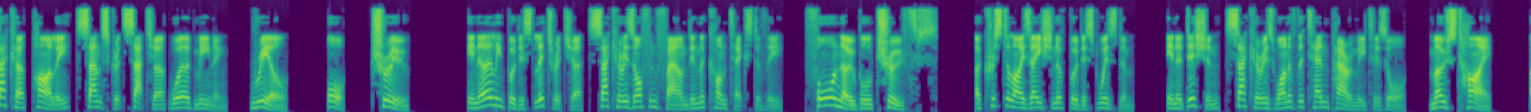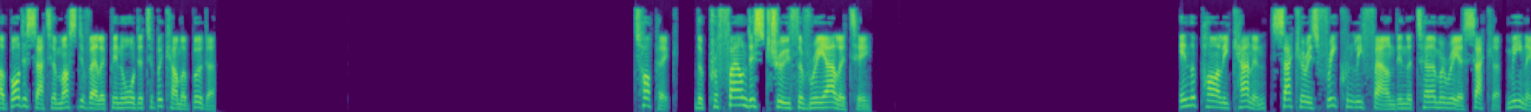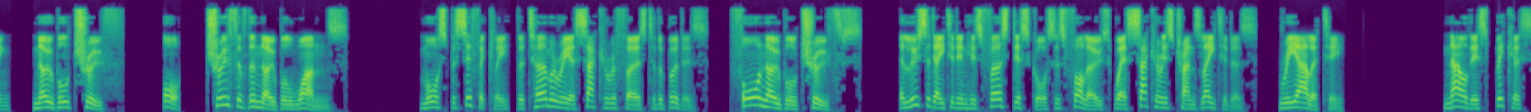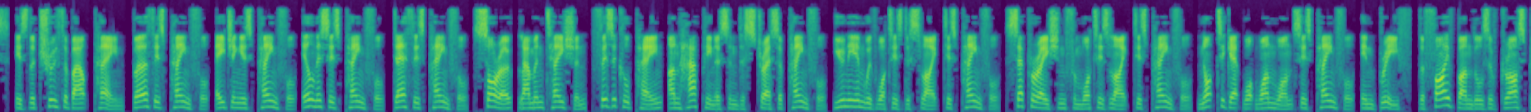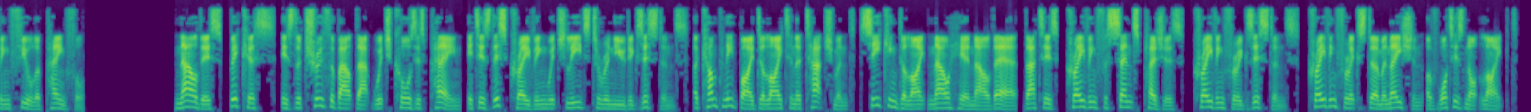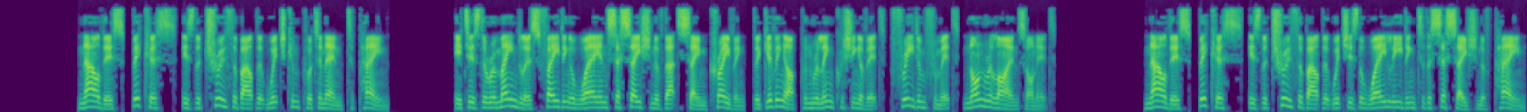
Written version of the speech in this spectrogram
Sacca Pali, Sanskrit satya word meaning real or true. In early Buddhist literature, Sacca is often found in the context of the Four Noble Truths, a crystallization of Buddhist wisdom. In addition, Sacca is one of the ten parameters or most high a bodhisattva must develop in order to become a Buddha. The profoundest truth of reality In the Pali Canon, Sacca is frequently found in the term Ariya Sacca, meaning, noble truth, or truth of the noble ones. More specifically, the term Sacca refers to the Buddha's Four Noble Truths, elucidated in his first discourse as follows where Sacca is translated as reality. Now this, bhikkhu, is the truth about pain, birth is painful, aging is painful, illness is painful, death is painful, sorrow, lamentation, physical pain, unhappiness and distress are painful, union with what is disliked is painful, separation from what is liked is painful, not to get what one wants is painful, in brief, the five bundles of grasping fuel are painful. Now this, bhikkhu, is the truth about that which causes pain, it is this craving which leads to renewed existence, accompanied by delight and attachment, seeking delight now here now there, that is, craving for sense pleasures, craving for existence, craving for extermination of what is not liked. Now this, bhikkhu, is the truth about that which can put an end to pain. It is the remainderless fading away and cessation of that same craving, the giving up and relinquishing of it, freedom from it, non-reliance on it. Now this, bhikkhu, is the truth about that which is the way leading to the cessation of pain.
